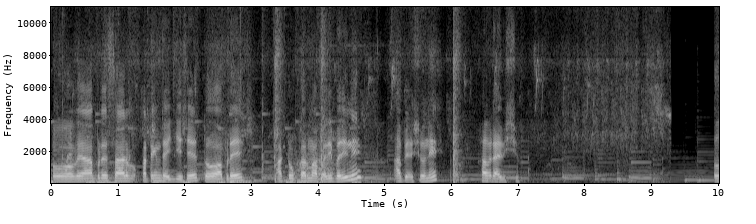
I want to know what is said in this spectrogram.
તો હવે આપણે સાર કટિંગ થઈ ગઈ છે, તો આપણે આ ટોકરમાં ભરી ભરીને આ ભેંસોને ખવડાવીશું. તો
